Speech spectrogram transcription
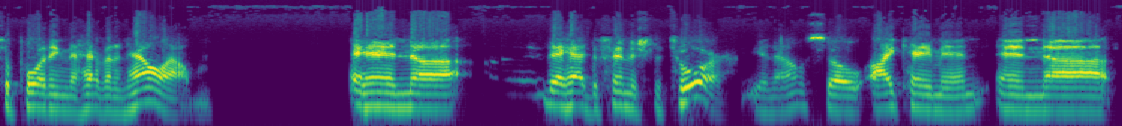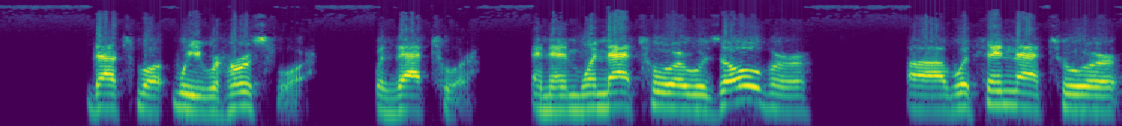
supporting the Heaven and Hell album, and uh, they had to finish the tour. You know, so I came in, and uh, that's what we rehearsed for was that tour. And then when that tour was over, uh, within that tour,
